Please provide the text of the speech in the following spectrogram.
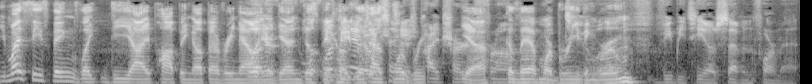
you might see things like DI popping up every now Well, and here- again just because it has more bre- pie chart yeah because they have more breathing room. VBT07 format.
